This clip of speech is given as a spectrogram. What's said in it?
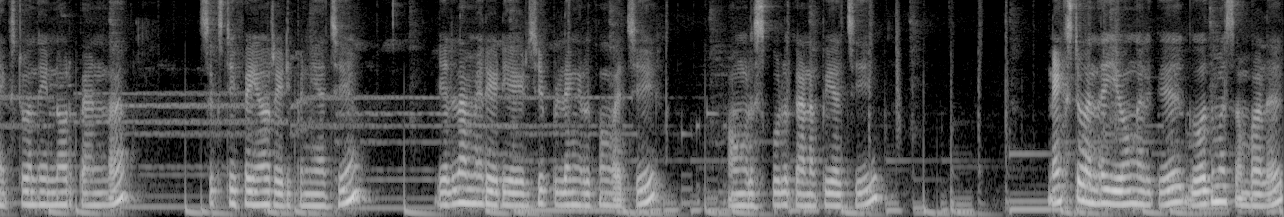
நெக்ஸ்ட் வந்து இன்னொரு பேனில் சிக்ஸ்டி ஃபைவும் ரெடி பண்ணியாச்சு. எல்லாமே ரெடி ஆகிடுச்சு பிள்ளைங்களுக்கும் வச்சு அவங்கள ஸ்கூலுக்கு அனுப்பியாச்சு. நெக்ஸ்ட்டு வந்து இவங்களுக்கு கோதுமை சம்பாவில்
